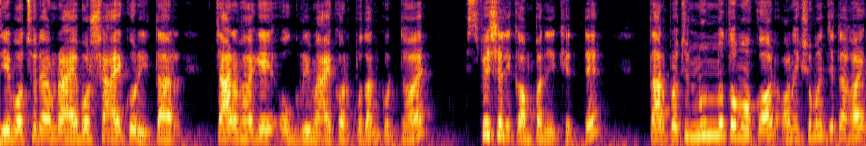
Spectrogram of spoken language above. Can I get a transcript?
যে বছরে আমরা আয় বর্ষে আয় করি, তার চার ভাগে অগ্রিম আয়কর প্রদান করতে হয় স্পেশালি কোম্পানির ক্ষেত্রে। তারপর হচ্ছে ন্যূনতম কর। অনেক সময় যেটা হয়,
